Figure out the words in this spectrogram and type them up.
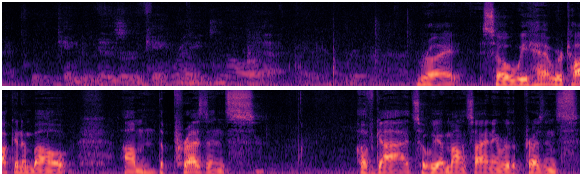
That's where the kingdom is, and the king reigns and all of that. Right. So we have we're talking about um, the presence of God. So we have Mount Sinai where the presence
